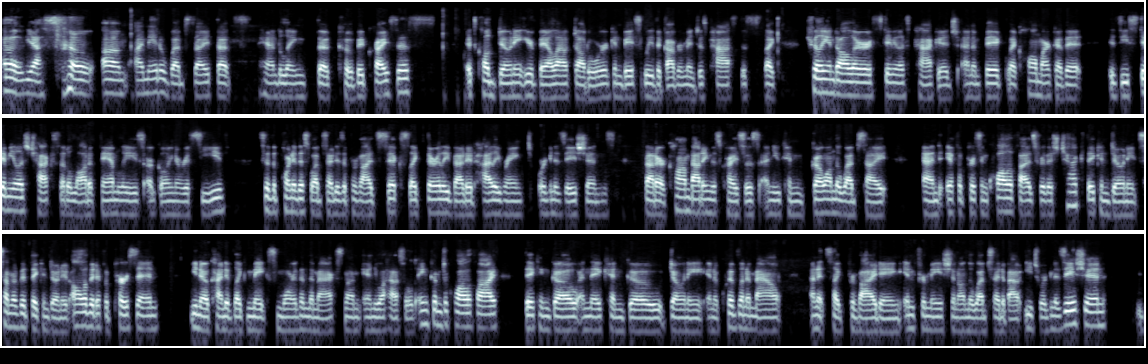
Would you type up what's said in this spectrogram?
Oh yes, so um, I made a website that's handling the COVID crisis it's called donateyourbailout.org. And basically, the government just passed this like trillion dollar stimulus package. And a big like hallmark of it is these stimulus checks that a lot of families are going to receive. So the point of this website is it provides six like thoroughly vetted, highly ranked organizations that are combating this crisis. And you can go on the website and if a person qualifies for this check, they can donate some of it, they can donate all of it. If a person, you know, kind of like makes more than the maximum annual household income to qualify, they can go and they can go donate an equivalent amount. And it's like providing information on the website about each organization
